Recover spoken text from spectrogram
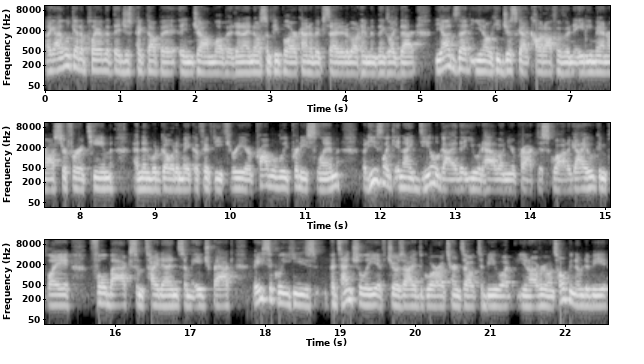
like I look at a player that they just picked up in John Lovett, and I know some people are kind of excited about him and things like that. The odds that, you know, he just got caught off of an 80 man roster for a team and then would go to make a 53 are probably pretty slim. But he's like an ideal guy that you would have on your practice squad, a guy who can play fullback, some tight end, some H back. Basically, he's potentially, if Josiah DeGuara turns turns out to be what you know everyone's hoping him to be,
